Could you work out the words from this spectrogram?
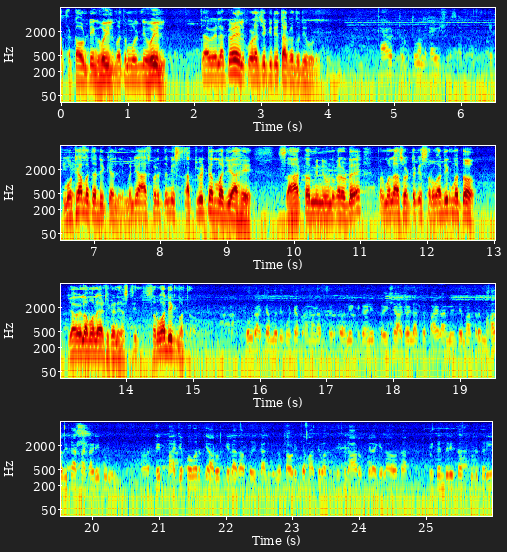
आता काउंटिंग होईल मतमोजणी होईल त्यावेळेला कळेल कोणाची किती ताकद होती म्हणून. काय वाटतं? तुम्हाला काय विश्वास आहे? किती मोठ्या मताधिक्याने. म्हणजे आजपर्यंत मी सातवी टर्म माझी आहे. सहा टर्म मी निवडणुका लढवतोय पण मला असं वाटतं की सर्वाधिक मतं ज्यावेळेला मला या ठिकाणी असतील. सर्वाधिक मतं. हो राज्यामध्ये मोठ्या प्रमाणात खरं तर अनेक ठिकाणी पैसे आढळल्याचं पाहायला मिळते. मात्र महाविकास आघाडीकडून थेट भाजपवरती आरोप केला जातोय. काल विनोद तावडेच्या माध्यमातून देखील आरोप केला गेला होता. एकंदरीतच कुठेतरी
